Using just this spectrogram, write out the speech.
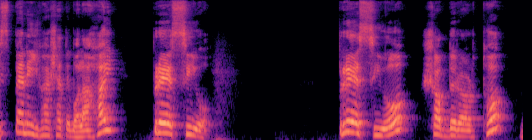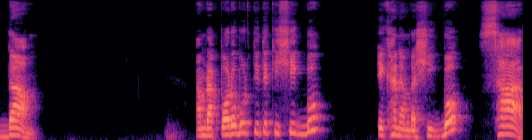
স্প্যানিশ ভাষাতে বলা হয় প্রেসিও। প্রেসিও শব্দের অর্থ দাম। আমরা পরবর্তীতে কি শিখব? এখানে আমরা শিখব সার।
